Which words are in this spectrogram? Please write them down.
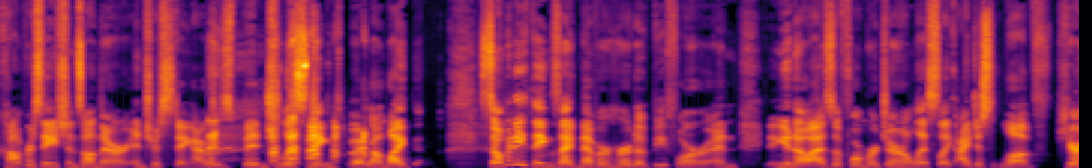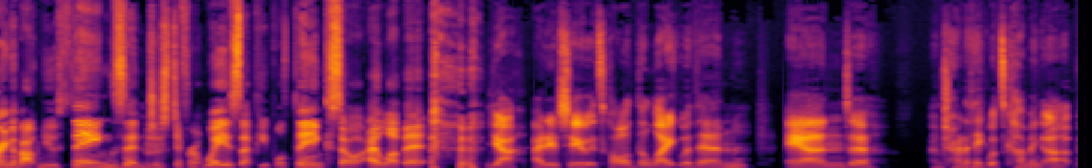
conversations on there are interesting. I was binge listening to it. I'm like, so many things I'd never heard of before. And, you know, as a former journalist, like I just love hearing about new things and Mhm. just different ways that people think. So I love it. Yeah, I do too. It's called The Light Within. And uh, I'm trying to think what's coming up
